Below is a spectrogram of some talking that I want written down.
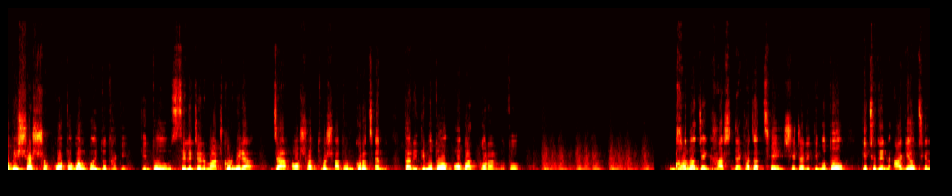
অবিশ্বাস্য কত গল্পই তো থাকে, কিন্তু সিলেটের মাঠকর্মীরা যা অসাধ্য সাধন করেছেন তা রীতিমতো অবাক করার মতো। ঘন যে ঘাস দেখা যাচ্ছে, সেটা রীতিমতো কিছুদিন আগেও ছিল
